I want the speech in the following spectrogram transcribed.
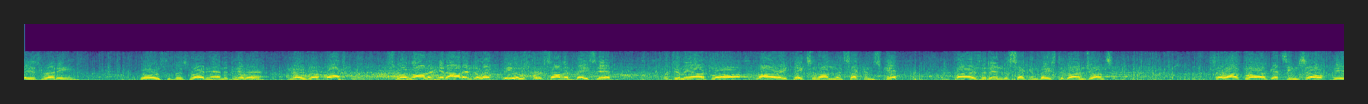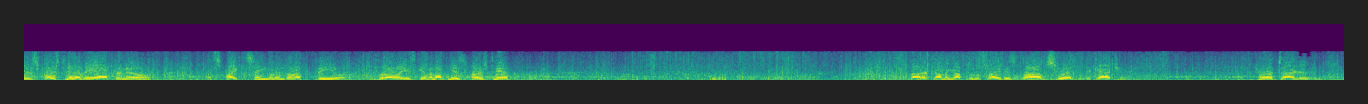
is ready. Throws to this right-handed hitter, and there's a fastball. Swung on and hit out into left field for a solid base hit for Jimmy Outlaw. Lowry takes it on the second skip, fires it into second base to Don Johnson. So Outlaw gets himself his first hit of the afternoon. A spiked single into left field. Borowy has given up his first hit. Batter coming up to the plate is Bob Swift, the catcher. Detroit Tigers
